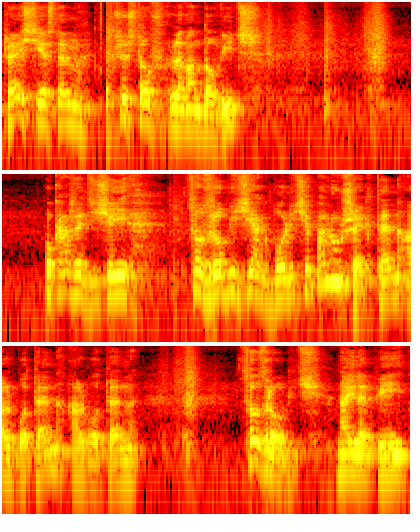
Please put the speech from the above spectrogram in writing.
Cześć, jestem Krzysztof Lewandowicz. Pokażę dzisiaj, co zrobić, jak boli cię paluszek. Ten albo ten, albo ten. Co zrobić? Najlepiej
